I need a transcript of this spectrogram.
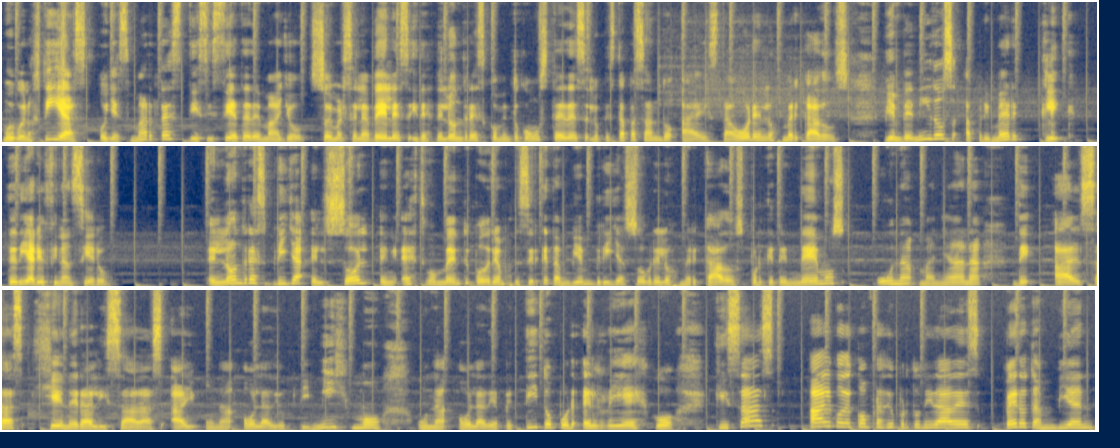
Muy buenos días, hoy es martes 17 de mayo. Soy Marcela Vélez y desde Londres comento con ustedes lo que está pasando a esta hora en los mercados. Bienvenidos a Primer Click de Diario Financiero. En Londres brilla el sol en este momento y podríamos decir que también brilla sobre los mercados porque tenemos una mañana de alzas generalizadas. Hay una ola de optimismo, una ola de apetito por el riesgo, quizás algo de compras de oportunidades, pero también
